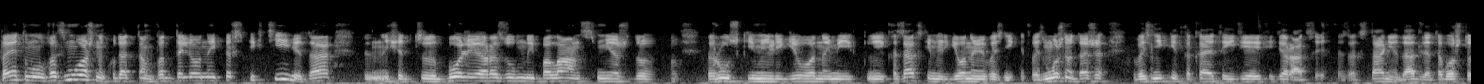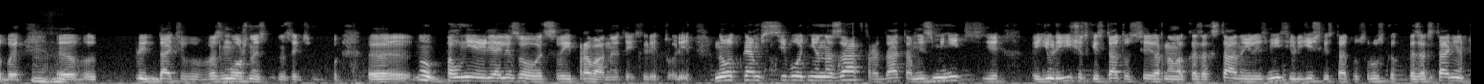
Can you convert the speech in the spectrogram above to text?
Поэтому, возможно, куда-то там в отдаленной перспективе, да, значит, более разумный баланс между русскими регионами и казахскими регионами возникнет. Возможно, даже возникнет какая-то идея федерации в Казахстане, да, для того, чтобы угу дать возможность сказать, э, ну, полнее реализовывать свои права на этой территории. Но вот прям сегодня на завтра, да, там изменить юридический статус Северного Казахстана или изменить юридический статус русских в Казахстане,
